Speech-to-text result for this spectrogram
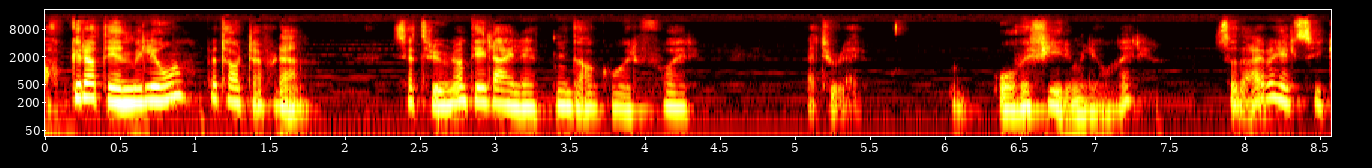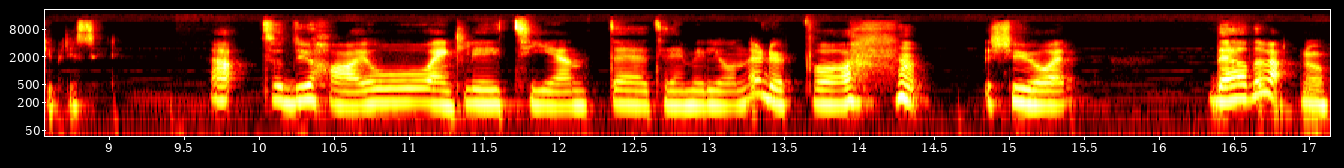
akkurat én million, betalte jeg for den. Så jeg tror nok de leilighetene i dag går for jeg tror det er over fire millioner. Så det er jo helt syke priser. Ja, så du har jo egentlig tjent eh, tre millioner, du, på sju år. Det hadde vært noe.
